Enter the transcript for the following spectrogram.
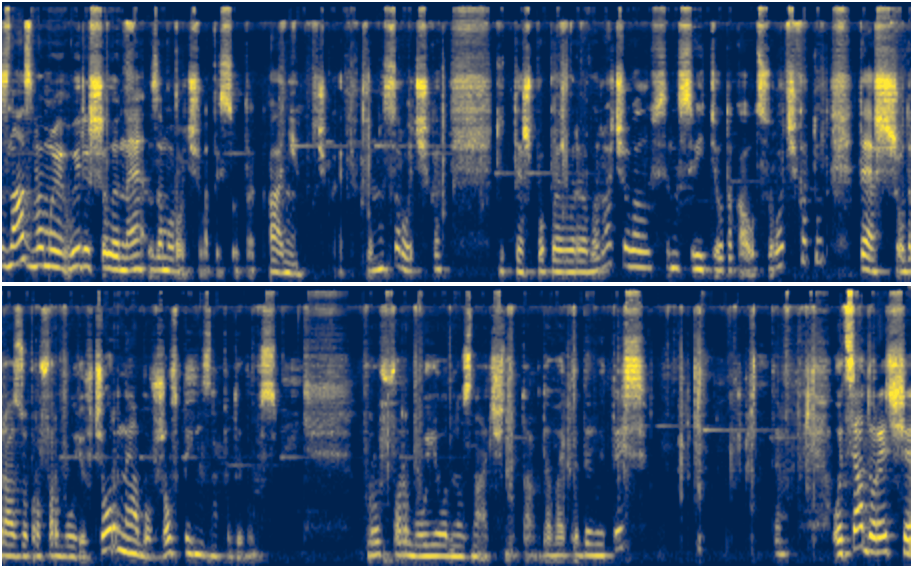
З назвами вирішили не заморочуватись. Отак. А, ні, чекайте, це не сорочка. Тут теж попереворачувалося на світі. Отака от сорочка тут. Теж одразу профарбую в чорний або в жовтий, не знаю, подивимось. Профарбую однозначно. Так, давайте дивитись. Так. Оця, до речі,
